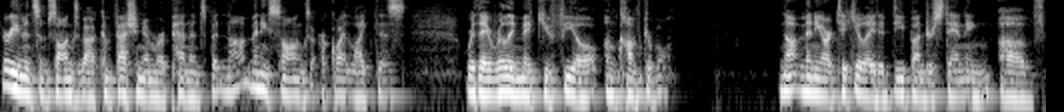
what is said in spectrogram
There are even some songs about confession and repentance, but not many songs are quite like this where they really make you feel uncomfortable. Not many articulate a deep understanding of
